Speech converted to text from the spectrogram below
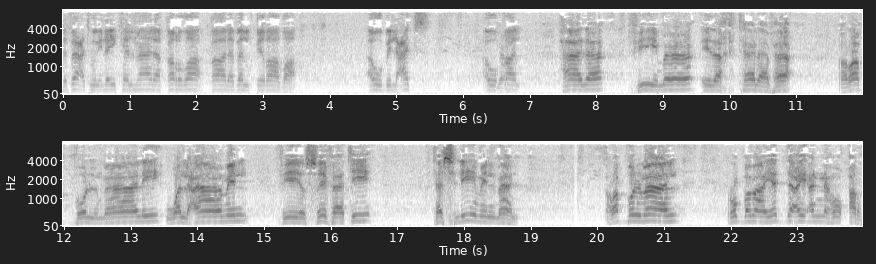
دفعت إليك المال قرضا قال بل قراضا. أو بالعكس أو نعم. قال هذا فيما إذا اختلف رب المال والعامل في صفة تسليم المال. رب المال ربما يدعي أنه قرض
